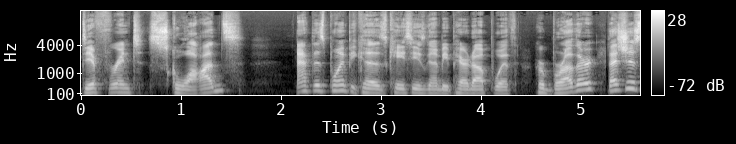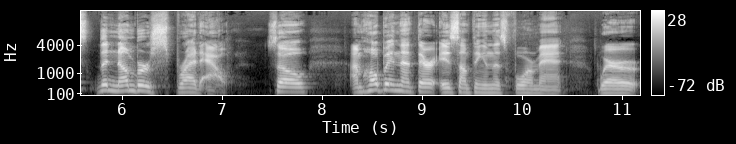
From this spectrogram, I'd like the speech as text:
different squads at this point because Kaycee is going to be paired up with her brother, that's just the numbers spread out. So I'm hoping that there is something in this format where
